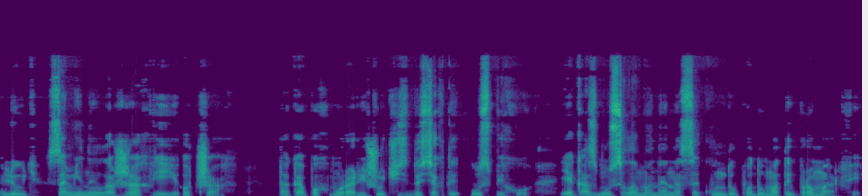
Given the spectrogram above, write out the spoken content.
Лють замінила жах в її очах, така похмура рішучість досягти успіху, яка змусила мене на секунду подумати про Мерфі.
